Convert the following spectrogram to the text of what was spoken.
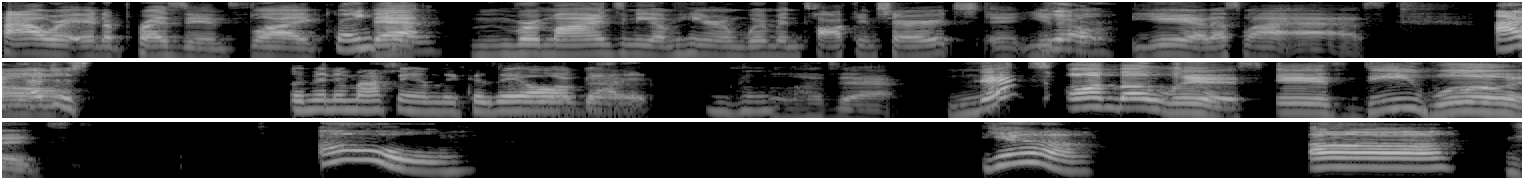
power and a presence. Like Thank that m- reminds me of hearing women talk in church. And, you Yeah. know, yeah, that's why I asked. i, I Oh. just women in my family because they I all got that. it. Mhm. Love that. Next on the list is D Woods. Oh, yeah. Uh,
